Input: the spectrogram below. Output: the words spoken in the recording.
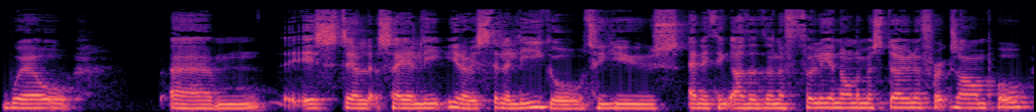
will um, is still say you know it's still illegal to use anything other than a fully anonymous donor, for example,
